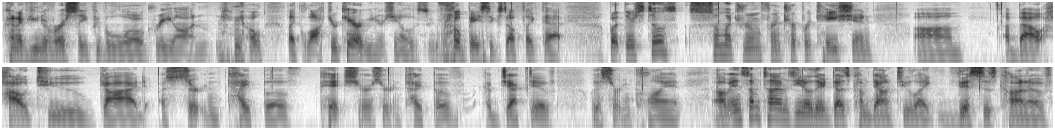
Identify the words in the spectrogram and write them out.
kind of universally people will agree on, you know, like lock your carabiners, you know, real basic stuff like that. But there's still so much room for interpretation um, about how to guide a certain type of pitch or a certain type of objective with a certain client. Um, and sometimes, you know, there does come down to like, this is kind of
